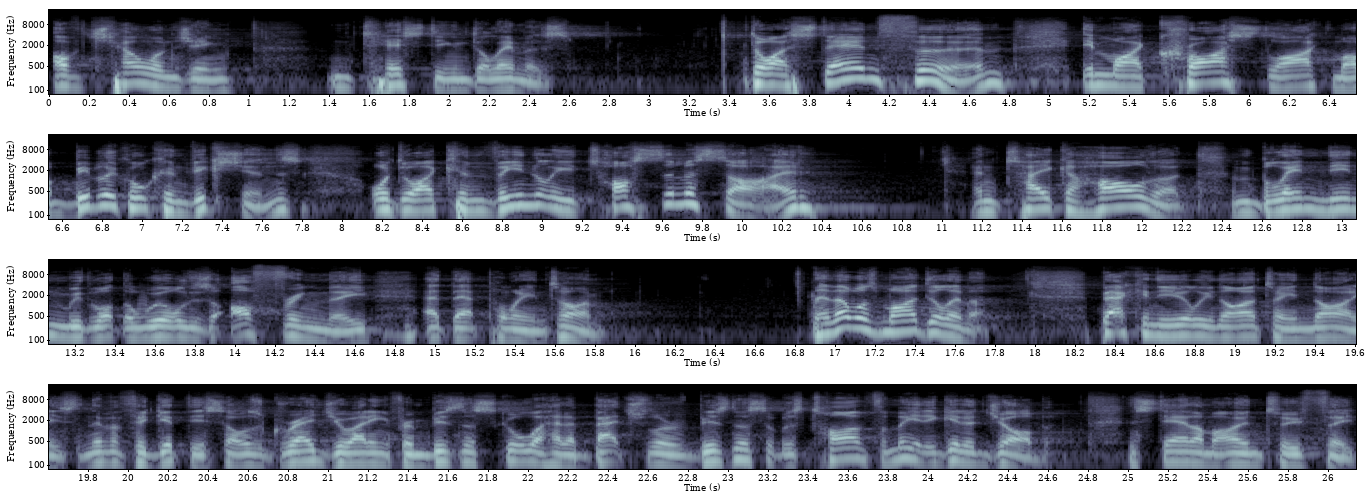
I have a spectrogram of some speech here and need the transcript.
of challenging and testing dilemmas. Do I stand firm in my Christ like, my biblical convictions, or do I conveniently toss them aside and take a hold of it and blend in with what the world is offering me at that point in time? Now, that was my dilemma back in the early 1990s. I'll never forget this. I was graduating from business school. I had a Bachelor of Business. It was time for me to get a job and stand on my own two feet.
